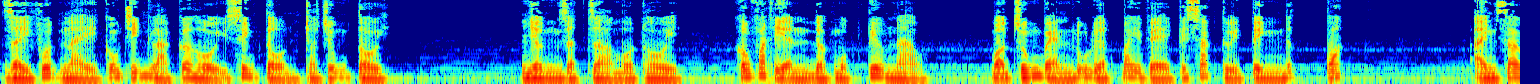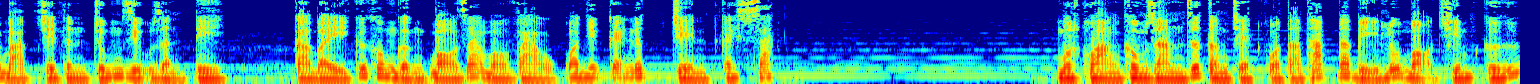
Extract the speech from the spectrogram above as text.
Giây phút này cũng chính là cơ hội sinh tồn cho chúng tôi. Nhưng giật giở một hồi, không phát hiện được mục tiêu nào, bọn chúng bèn lũ lượt bay về cái xác thủy tinh nứt toác. Ánh sáng bạc trên thân chúng dịu dần đi, cả bầy cứ không ngừng bò ra bò vào qua những kẽ nứt trên cái xác. Một khoảng không gian giữa tầng trệt của tà tháp đã bị lũ bọ chiếm cứ.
